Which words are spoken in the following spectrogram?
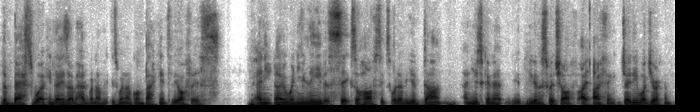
the best working days I've had when I've, is when I've gone back into the office, and you know when you leave at six or half six, whatever, you're done, and you're just gonna you're gonna switch off. I, I think. JD, what do you reckon?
